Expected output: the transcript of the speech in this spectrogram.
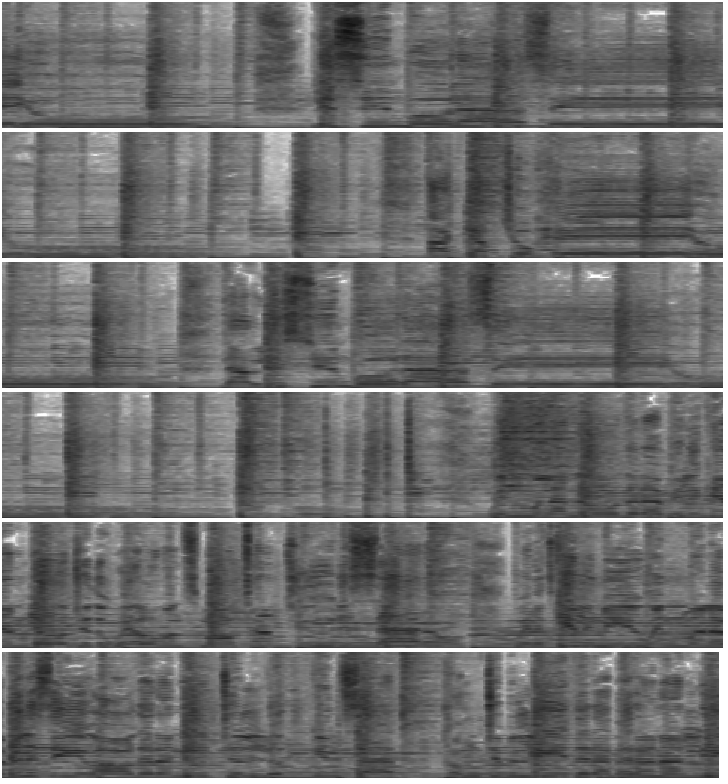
to look inside. Come to believe that I better not leave.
